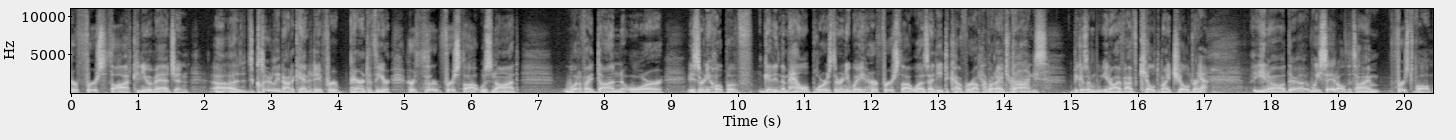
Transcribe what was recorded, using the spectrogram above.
Her first thought, can you imagine? Uh, clearly not a candidate for Parent of the Year. Her thir- first thought was not, what have I done? Or is there any hope of getting them help? Or is there any way? Her first thought was, I need to cover up Cover what I've tracks. done because I'm, you know, I've, I've killed my children. Yeah. You know, there, we say it all the time. First of all,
